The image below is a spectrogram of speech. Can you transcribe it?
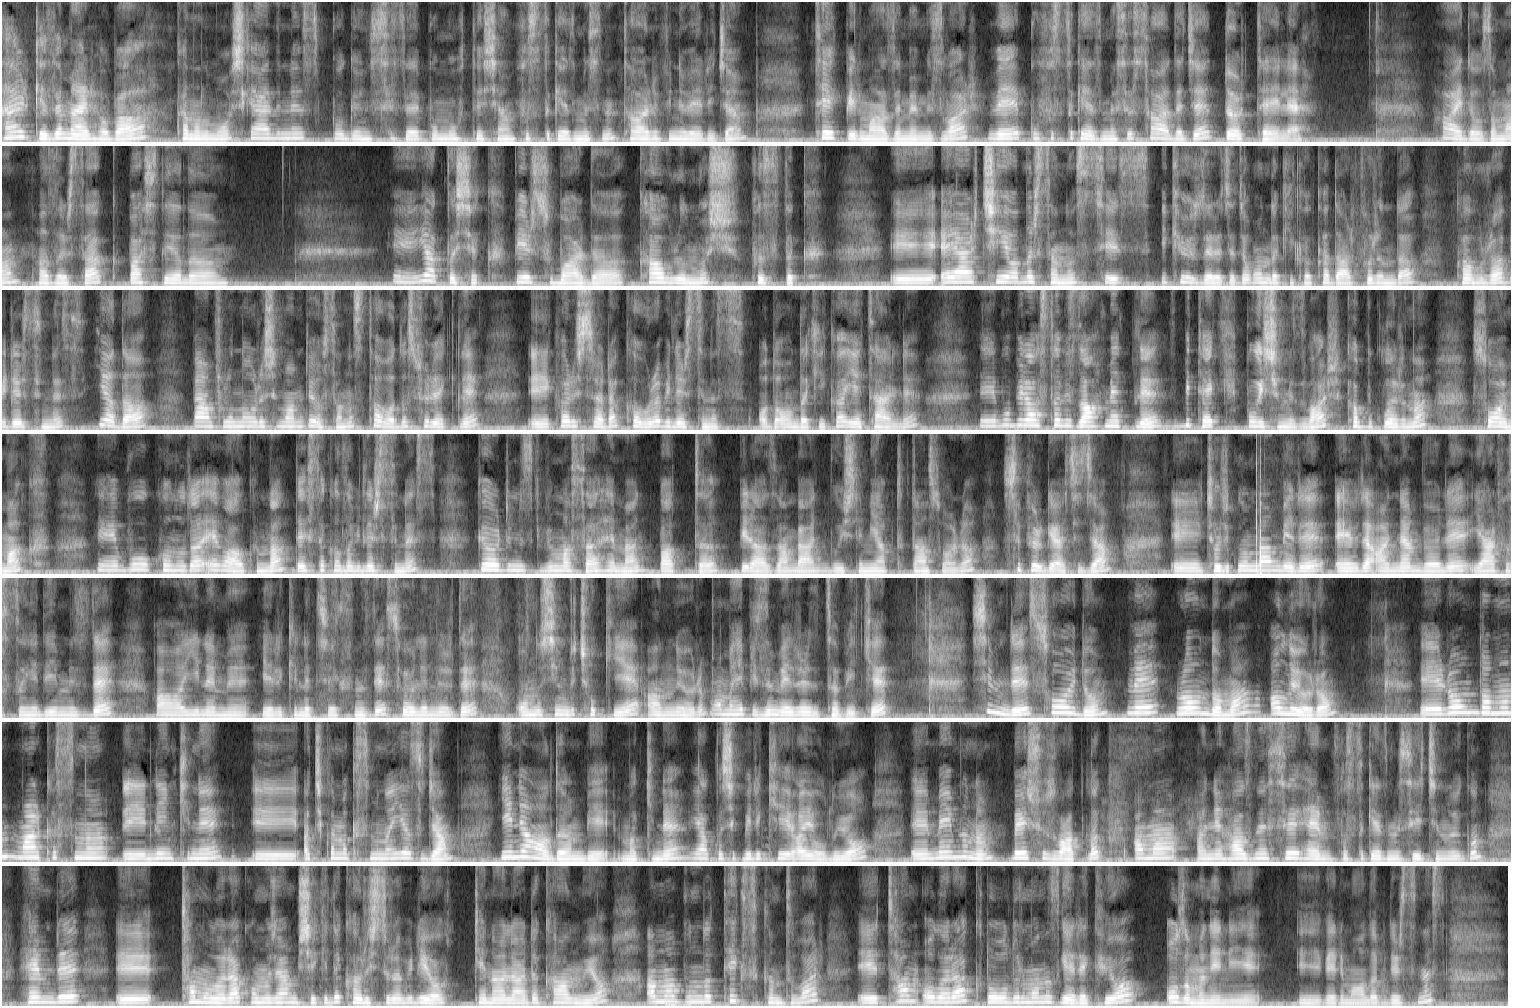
Herkese merhaba. Kanalıma hoş geldiniz. Bugün size bu muhteşem fıstık ezmesinin tarifini vereceğim. Tek bir malzememiz var ve bu fıstık ezmesi sadece 4 TL. Haydi o zaman hazırsak başlayalım. Ee, yaklaşık bir su bardağı kavrulmuş fıstık. Ee, eğer çiğ alırsanız siz 200 derecede 10 dakika kadar fırında kavurabilirsiniz. Ya da ben fırına uğraşamam diyorsanız tavada sürekli e, karıştırarak kavurabilirsiniz. O da 10 dakika yeterli. E, bu biraz tabi zahmetli. Bir tek bu işimiz var. Kabuklarını soymak. E, bu konuda ev halkından destek alabilirsiniz. Gördüğünüz gibi masa hemen battı. Birazdan ben bu işlemi yaptıktan sonra süpürge açacağım. Ee, çocukluğumdan beri evde annem böyle yer fıstığı yediğimizde aa yine mi yeri kirleteceksiniz diye söylenirdi. Onu şimdi çok iyi anlıyorum ama hep izin verirdi tabii ki. Şimdi soydum ve rondoma alıyorum. E, rondomun markasını, e, linkini e, açıklama kısmına yazacağım. Yeni aldığım bir makine. Yaklaşık 1-2 ay oluyor. E, memnunum. 500 wattlık ama hani haznesi hem fıstık ezmesi için uygun hem de e, tam olarak homojen bir şekilde karıştırabiliyor. Kenarlarda kalmıyor. Ama bunda tek sıkıntı var. E, tam olarak doldurmanız gerekiyor. O zaman en iyi e, verimi alabilirsiniz.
